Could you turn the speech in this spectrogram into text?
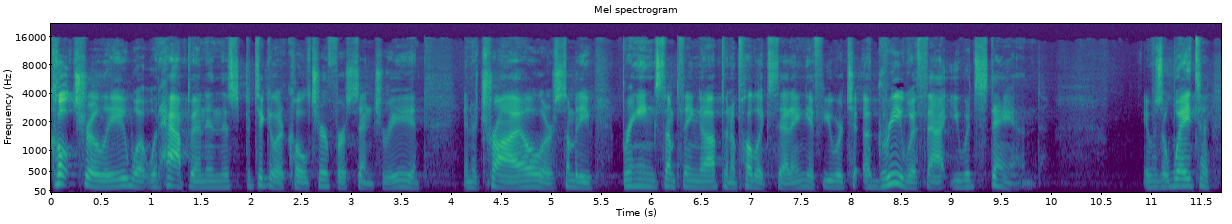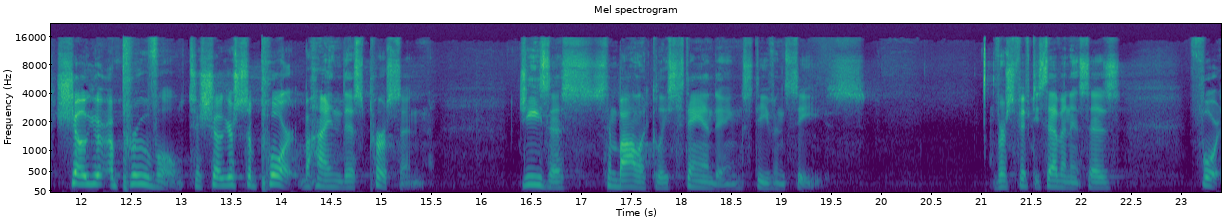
Culturally, what would happen in this particular culture, first century, and in a trial or somebody bringing something up in a public setting, if you were to agree with that, you would stand. It was a way to show your approval, to show your support behind this person. Jesus symbolically standing, Stephen sees. Verse 57, it says, four,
